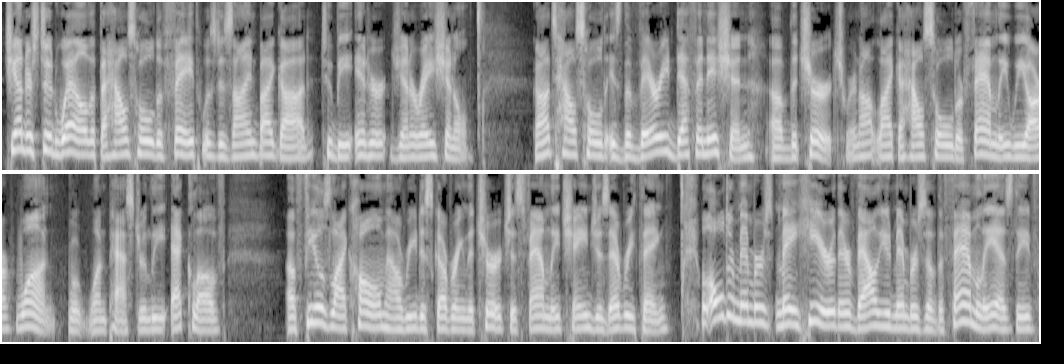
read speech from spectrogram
She understood well that the household of faith was designed by God to be intergenerational. God's household is the very definition of the church. We're not like a household or family, we are one. One pastor, Lee Eclov, uh, feels like home, how rediscovering the church as family changes everything. Well, older members may hear they're valued members of the family as they've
